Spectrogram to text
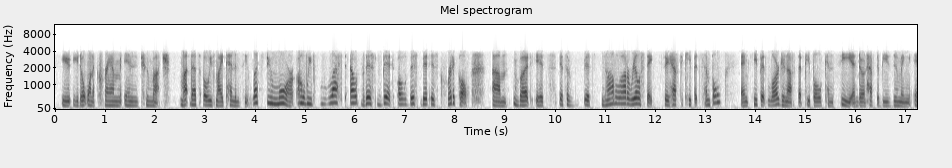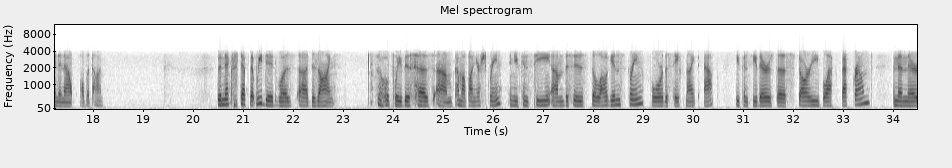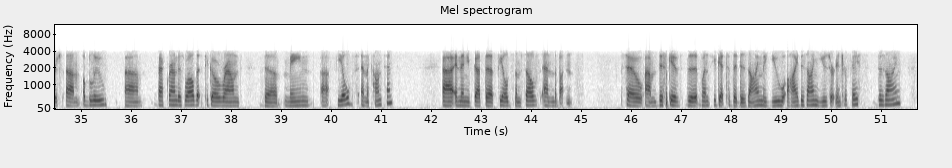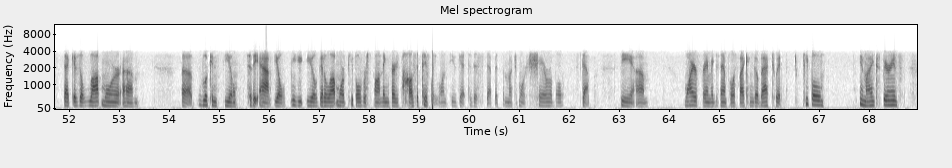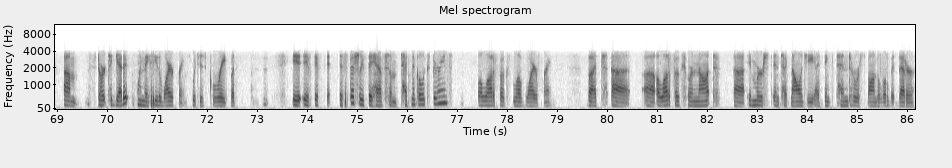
you, you don't want to cram in too much. My, that's always my tendency. Let's do more. Oh, we've left out this bit. Oh, this bit is critical. Um, but it's it's a it's not a lot of real estate, so you have to keep it simple and keep it large enough that people can see and don't have to be zooming in and out all the time. The next step that we did was uh, design. So hopefully this has um, come up on your screen, and you can see um, this is the login screen for the Safe Night app. You can see there's the starry black background, and then there's um, a blue um, background as well that to go around the main uh, fields and the content. Uh, and then you've got the fields themselves and the buttons. So um, this gives the once you get to the design, the UI design, user interface design, that gives a lot more um, uh, look and feel to the app. You'll you, will you will get a lot more people responding very positively once you get to this step. It's a much more shareable step. The um, wireframe example, if I can go back to it, people, in my experience, um, start to get it when they see the wireframes, which is great. But if, if, especially if they have some technical experience, a lot of folks love wireframes. But uh, uh, a lot of folks who are not uh, immersed in technology, I think, tend to respond a little bit better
